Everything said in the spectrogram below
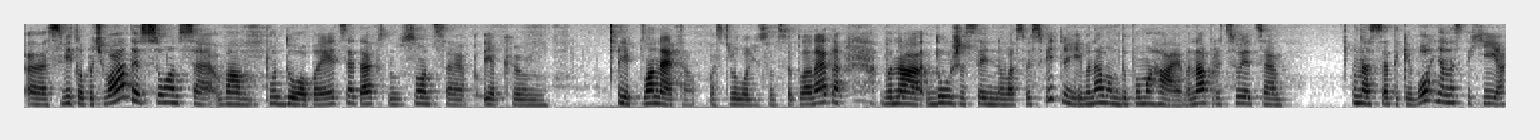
е, світло почувати. Сонце вам подобається. Так? Ну, Сонце як. ем, як планета в астрології Сонце це планета, вона дуже сильно вас висвітлює і вона вам допомагає. Вона працює це. У нас все-таки вогняна стихія,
